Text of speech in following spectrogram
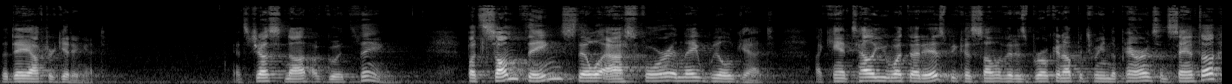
the day after getting it? It's just not a good thing. But some things they will ask for and they will get. I can't tell you what that is because some of it is broken up between the parents and Santa,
